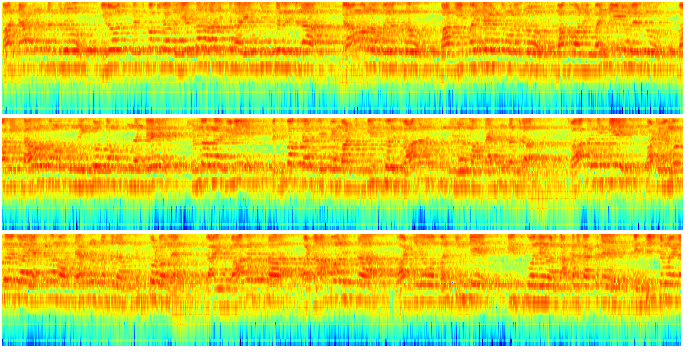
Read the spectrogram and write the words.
మా శాసనసభ్యులు ఈరోజు ప్రతిపక్షాలు ఏ సలహాలు ఇచ్చినా ఏ సూచనలు ఇచ్చినా గ్రామాల్లో పోయినప్పుడు మాకు ఈ పని జరగటం లేదు మాకు వాళ్ళు ఈ పని చేయడం లేదు మాకు ఈ కాలువ సమస్య ఉంది ఇంకో సమస్య ఉందంటే క్షుణ్ణంగా విని ప్రతిపక్షాలు చెప్పే మాట తీసుకొని స్వాగతిస్తుంది ఈరోజు మా శాసనసభ్యురాలు. స్వాగతించి వాటి విమర్శలుగా ఎక్కడ మా శాసనసభ్యురాలు తీసుకోవడం లేదు. అవి స్వాగతిస్తా వాటిని ఆహ్వానిస్తా వాటిలో మంచి ఉంటే తీసుకొని వాళ్ళకి అక్కడికక్కడే నిర్దిష్టమైన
